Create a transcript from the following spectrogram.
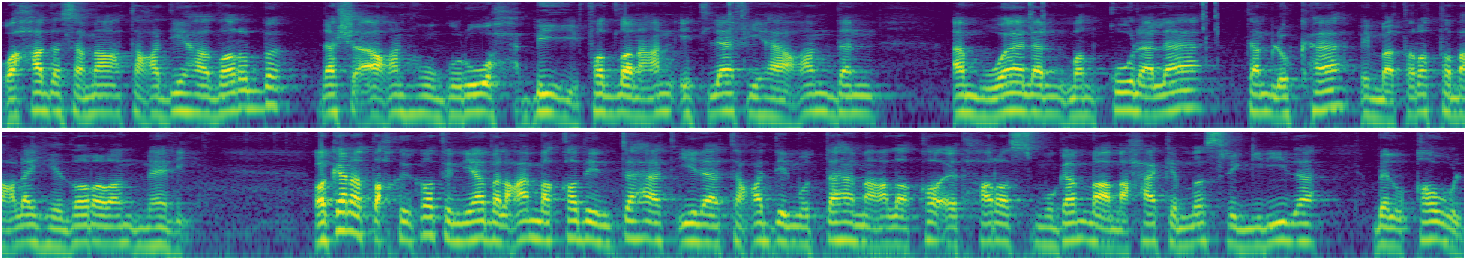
وحدث مع تعديها ضرب نشأ عنه جروح به فضلا عن إتلافها عمدا أموالا منقولة لا تملكها مما ترتب عليه ضررا مالي وكانت تحقيقات النيابة العامة قد انتهت إلى تعدي المتهم على قائد حرس مجمع محاكم مصر الجديدة بالقول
